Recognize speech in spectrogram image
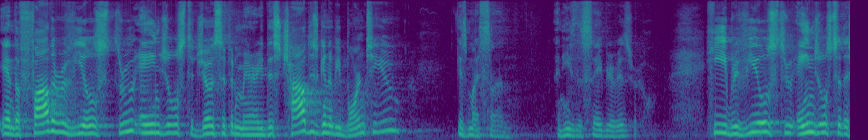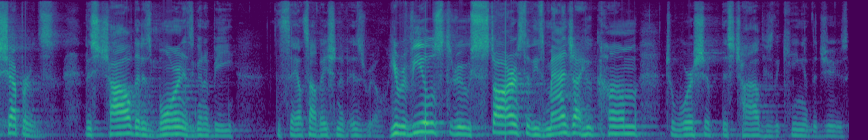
And the Father reveals through angels to Joseph and Mary this child who's going to be born to you is my son, and he's the Savior of Israel. He reveals through angels to the shepherds this child that is born is going to be the salvation of Israel. He reveals through stars to these magi who come to worship this child who's the king of the Jews.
